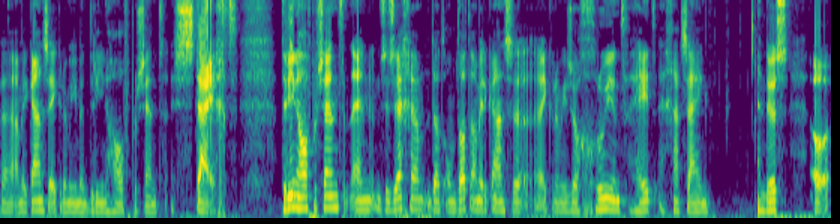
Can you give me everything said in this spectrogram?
uh, Amerikaanse economie met 3,5% stijgt. 3,5% en ze zeggen dat omdat de Amerikaanse economie zo groeiend heet en gaat zijn, en dus oh,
